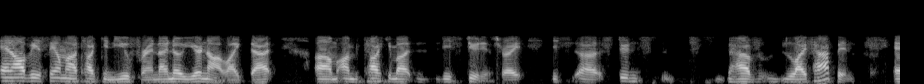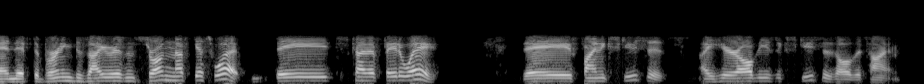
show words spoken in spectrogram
And obviously, I'm not talking to you, friend. I know you're not like that. Um, I'm talking about these students, right? These uh, students have life happen, and if the burning desire isn't strong enough, guess what? They just kind of fade away. They find excuses I hear all these excuses all the time.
